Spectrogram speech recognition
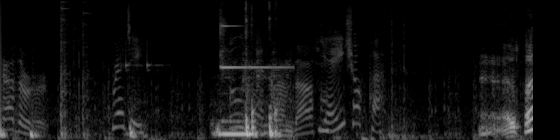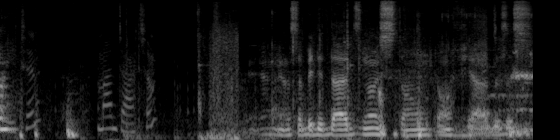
Gatherer. Ready. Bulden. Mandatum. Yay. Chopper. É, Opa. Mandatum. minhas habilidades não estão tão afiadas assim.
